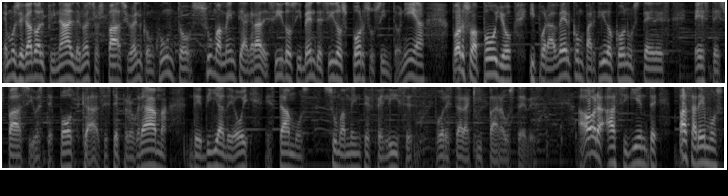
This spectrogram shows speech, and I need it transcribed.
hemos llegado al final de nuestro espacio en conjunto, sumamente agradecidos y bendecidos por su sintonía, por su apoyo y por haber compartido con ustedes este espacio, este podcast, este programa de día de hoy. Estamos sumamente felices por estar aquí para ustedes. Ahora a siguiente pasaremos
